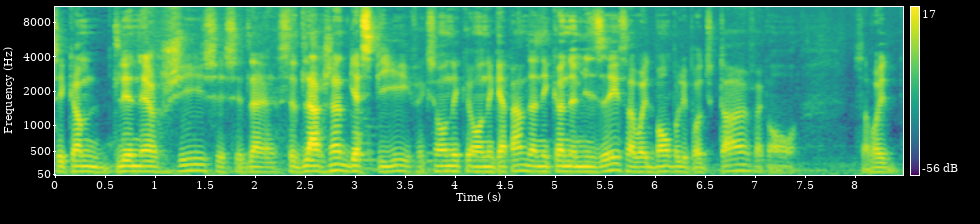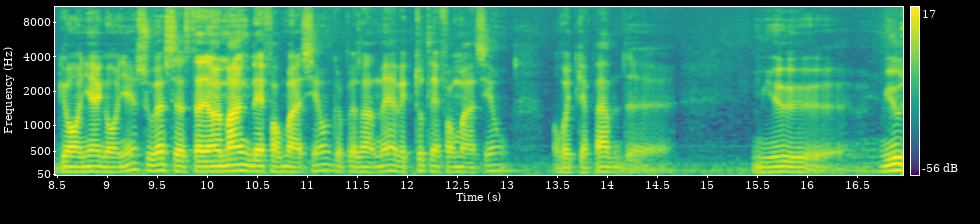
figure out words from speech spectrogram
c'est comme de l'énergie, c'est de l'argent de, gaspiller. Fait que si on est, on est capable d'en économiser, ça va être bon pour les producteurs. Fait qu'on ça va être gagnant-gagnant. Souvent, c'est un manque d'information que présentement, avec toute l'information, on va être capable de mieux, mieux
